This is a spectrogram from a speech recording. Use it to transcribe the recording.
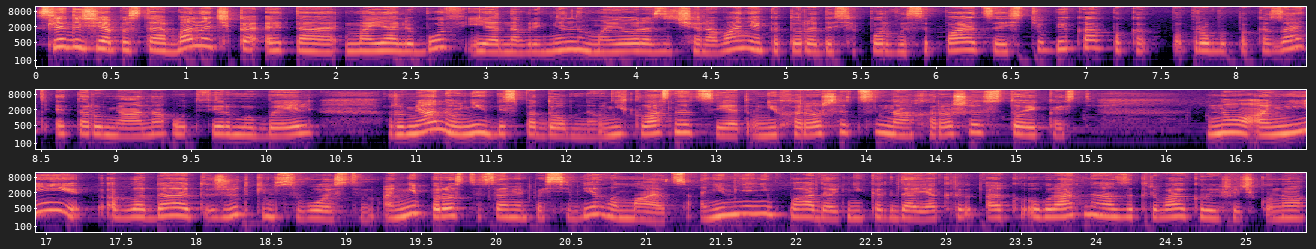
Следующая пустая баночка это моя любовь и одновременно мое разочарование, которое до сих пор высыпается из тюбика. Пока, попробую показать. Это румяна от фирмы Belle. Румяна у них бесподобные, у них классный цвет, у них хорошая цена, хорошая стойкость но они обладают жутким свойством. Они просто сами по себе ломаются. Они мне не падают никогда. Я аккуратно закрываю крышечку, но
